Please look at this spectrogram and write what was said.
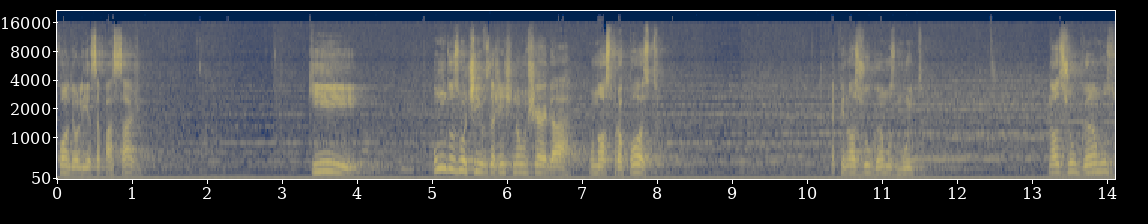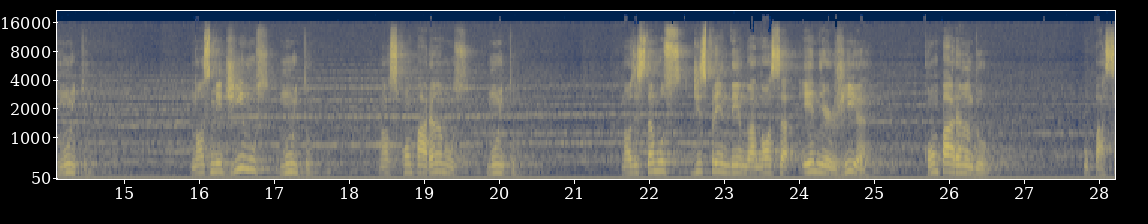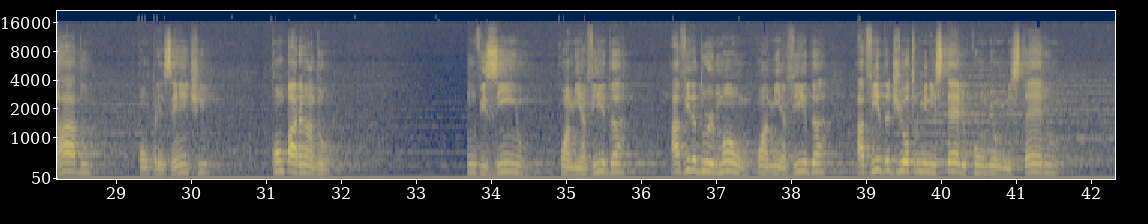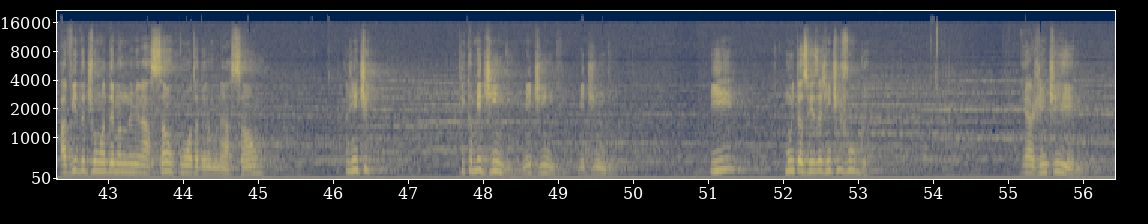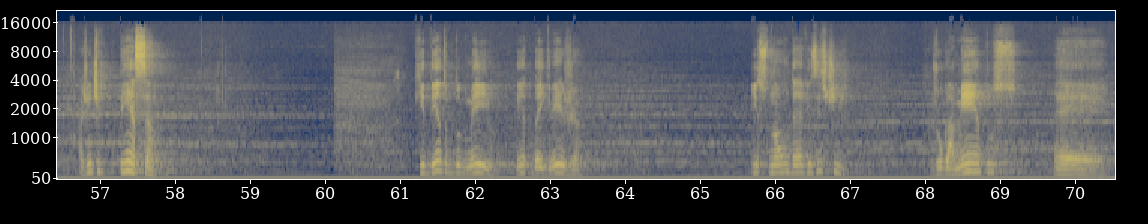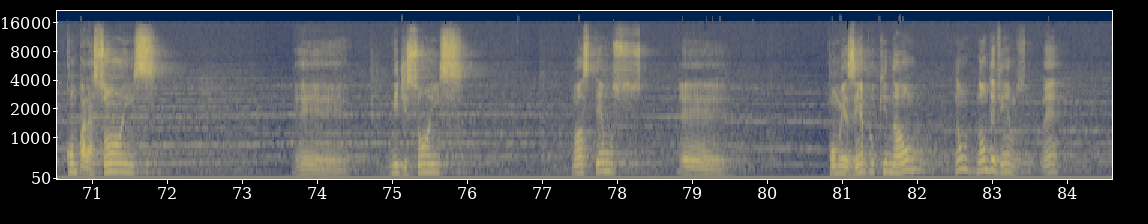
quando eu li essa passagem, que um dos motivos da gente não enxergar o nosso propósito é porque nós julgamos muito. Nós julgamos muito, nós medimos muito, nós comparamos muito, nós estamos desprendendo a nossa energia comparando o passado com o presente, comparando um vizinho com a minha vida, a vida do irmão com a minha vida, a vida de outro ministério com o meu ministério, a vida de uma denominação com outra denominação. A gente fica medindo, medindo, medindo. E muitas vezes a gente julga. É, a gente a gente pensa que dentro do meio, dentro da igreja, isso não deve existir. Julgamentos, é, comparações, é, medições. Nós temos é, como exemplo que não, não, não devemos, né?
